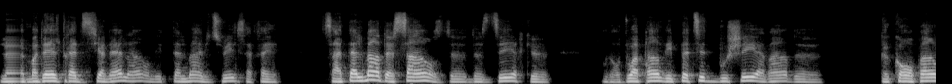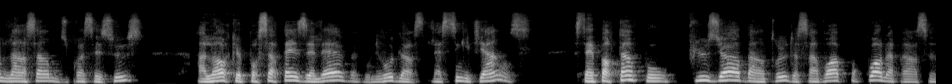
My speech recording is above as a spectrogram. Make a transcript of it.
le modèle traditionnel. Hein. on est tellement habitué, ça fait ça a tellement de sens de, se dire qu'on doit prendre des petites bouchées avant de, comprendre l'ensemble du processus, alors que pour certains élèves, au niveau de, la signifiance, c'est important pour plusieurs d'entre eux de savoir pourquoi on apprend ça.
